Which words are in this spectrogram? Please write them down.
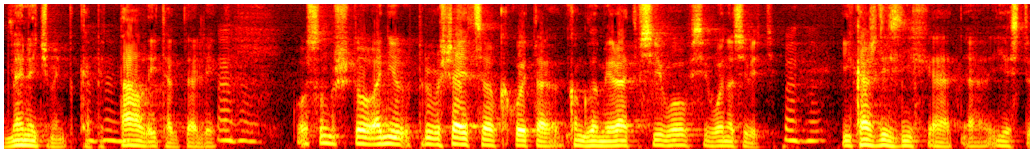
менеджмент, капитал uh-huh. и так далее. Uh-huh. Основном, что они превращаются в какой-то конгломерат всего, всего на свете. Uh-huh. И каждый из них есть,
